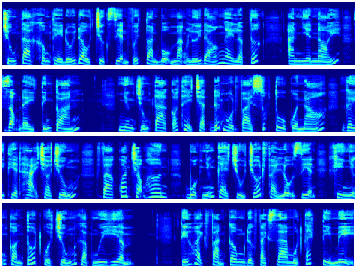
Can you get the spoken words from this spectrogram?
Chúng ta không thể đối đầu trực diện với toàn bộ mạng lưới đó ngay lập tức, An Nhiên nói, giọng đầy tính toán nhưng chúng ta có thể chặt đứt một vài xúc tù của nó, gây thiệt hại cho chúng, và quan trọng hơn, buộc những kẻ chủ chốt phải lộ diện khi những con tốt của chúng gặp nguy hiểm. Kế hoạch phản công được vạch ra một cách tỉ mỉ,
